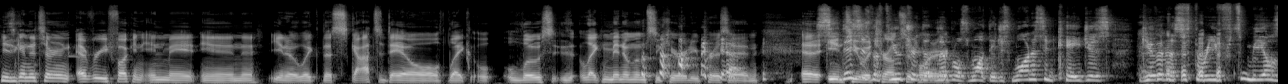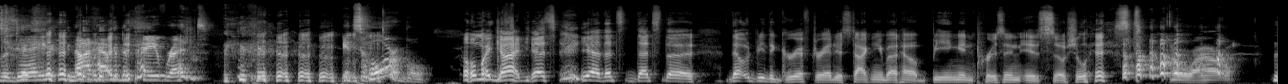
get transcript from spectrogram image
he's gonna turn every fucking inmate in you know like the Scottsdale like low like minimum security prison uh, See, into this a is the Trump future supporter. that liberals want. They just want us in cages, giving us three meals a day, not having to pay rent. It's horrible. oh my god, yes, yeah, that's that's the that would be the grift, right? Is talking about how being in prison is socialist. oh wow.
